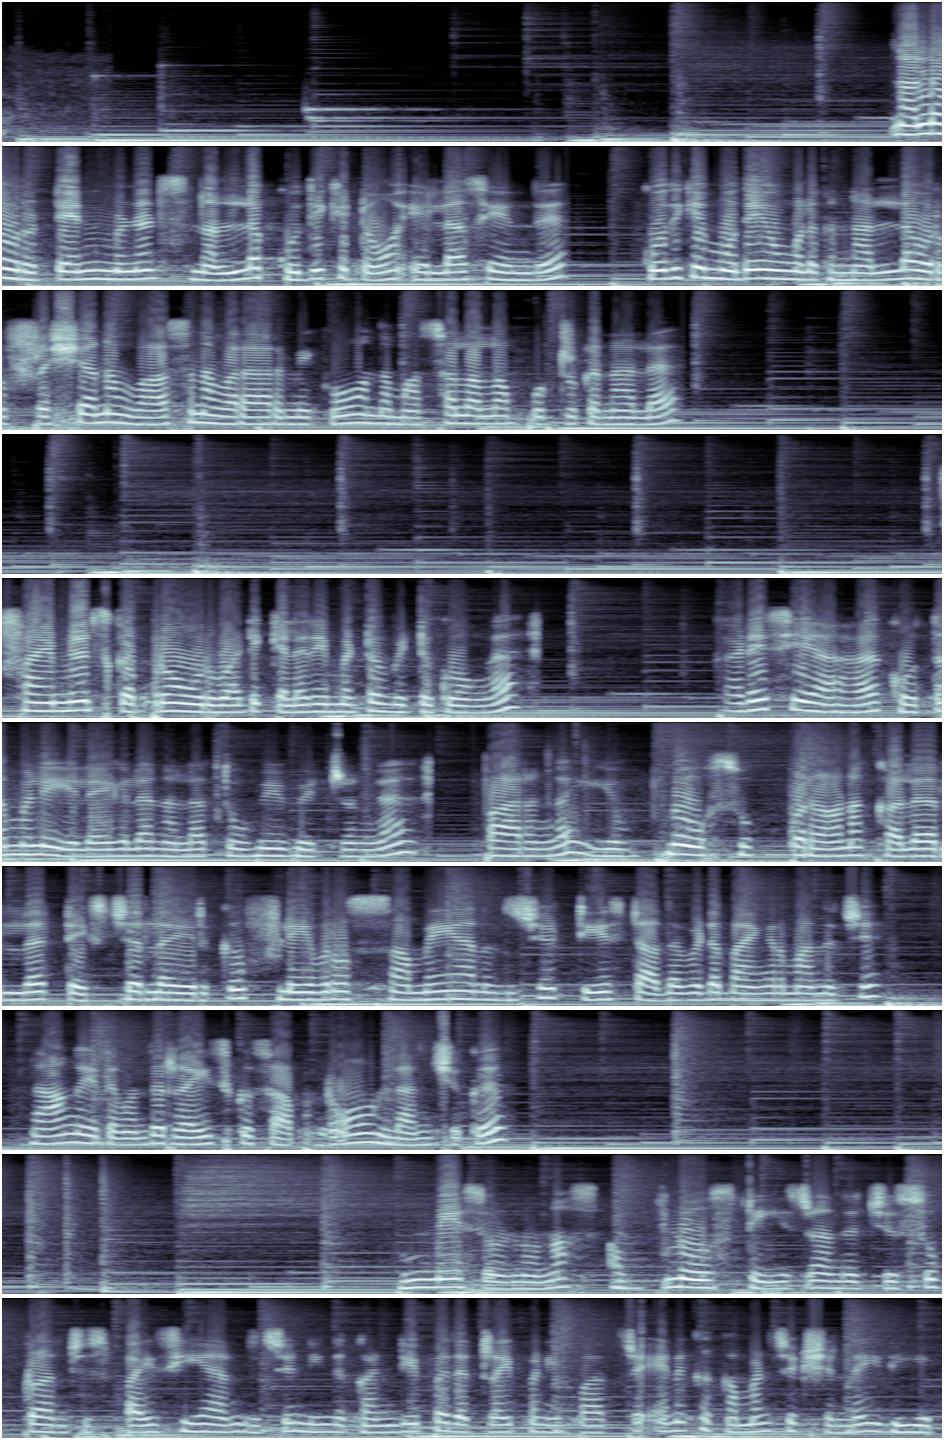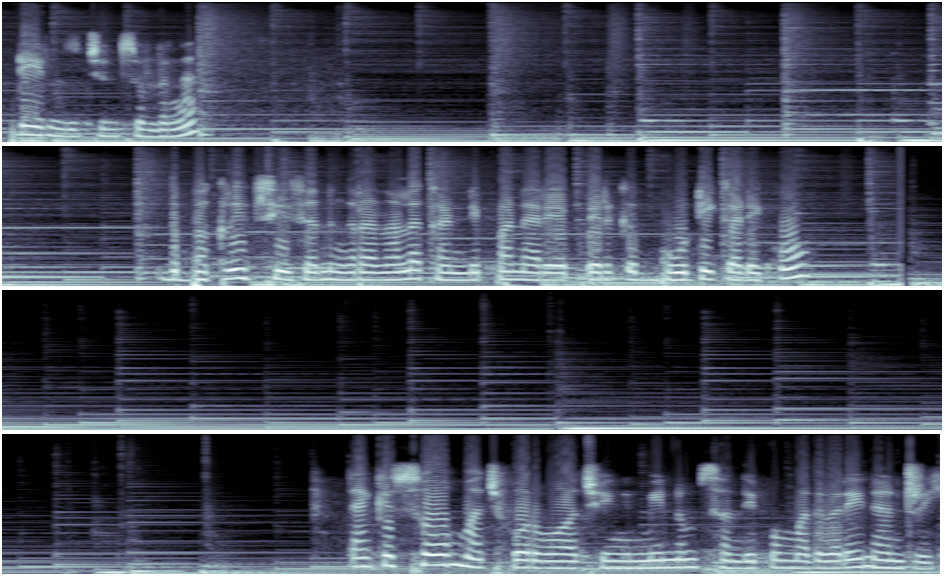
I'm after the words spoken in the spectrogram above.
நல்ல ஒரு டென் மினிட்ஸ் நல்லா கொதிக்கட்டும் எல்லாம் சேர்ந்து. கொதிக்கும் போதே உங்களுக்கு நல்ல ஒரு ஃப்ரெஷ்ஷான வாசனை வர ஆரம்பிக்கும். அந்த மசாலாலாம் போட்டிருக்கனால. ஃபைவ் மினிட்ஸ்க்கு அப்புறம் ஒரு வாட்டி கிளறி மட்டும் விட்டுக்கோங்க. கடைசியாக கொத்தமல்லி இலைகளை நல்லா தூவி விட்டுருங்க. பாருங்கள் எவ்வளோ சூப்பரான கலரில் டெக்ஸ்டரில் இருக்குது ஃப்ளேவரும் செமையாக இருந்துச்சு. டேஸ்ட் அதை விட பயங்கரமாக இருந்துச்சு. நாங்கள் இதை வந்து ரைஸ்க்கு சாப்பிட்டோம் லஞ்சுக்கு உண்மையை சொல்லணும்னா அவ்வளோ டேஸ்ட்டாக இருந்துச்சு. சூப்பராக இருந்துச்சு. ஸ்பைசியாக இருந்துச்சு. நீங்கள் கண்டிப்பாக இதை ட்ரை பண்ணி பார்த்துட்டு எனக்கு கமெண்ட் செக்ஷனில் இது எப்படி இருந்துச்சுன்னு சொல்லுங்கள் இது பக்ரீத் சீசனுங்கிறனால கண்டிப்பாக நிறைய பேருக்கு போட்டி கிடைக்கும். தேங்க்யூ ஸோ மச் ஃபார் வாட்சிங் மீண்டும் சந்திப்போம். அதுவரை நன்றி.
